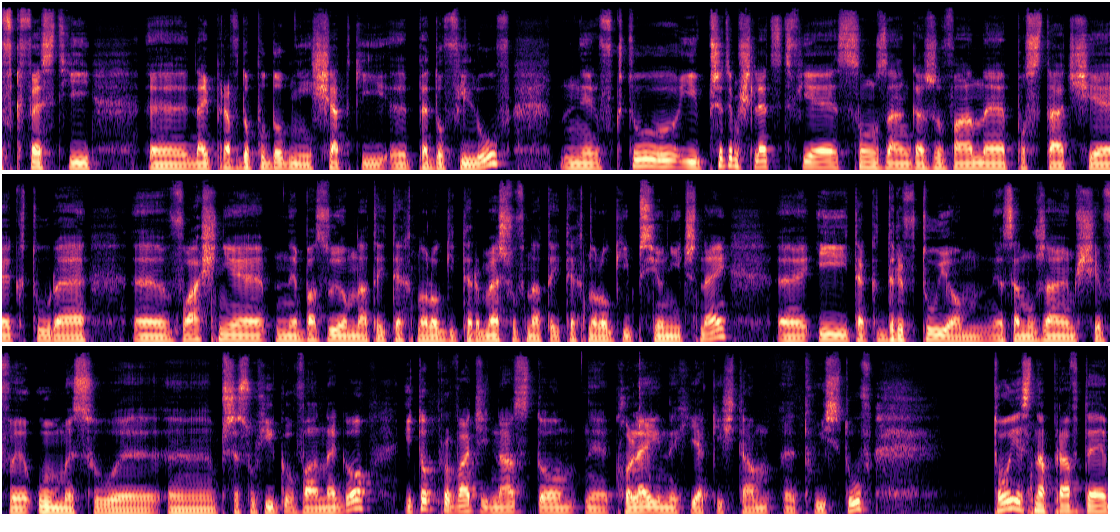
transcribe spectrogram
w kwestii e, najprawdopodobniej siatki e, pedofilów w i przy tym śledztwie są zaangażowane postacie, które e, właśnie bazują na tej technologii termeszów, na tej technologii psionicznej i tak dryftują, zanurzają się w umysł przesłuchiwanego i to prowadzi nas do kolejnych jakichś tam twistów. To jest naprawdę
